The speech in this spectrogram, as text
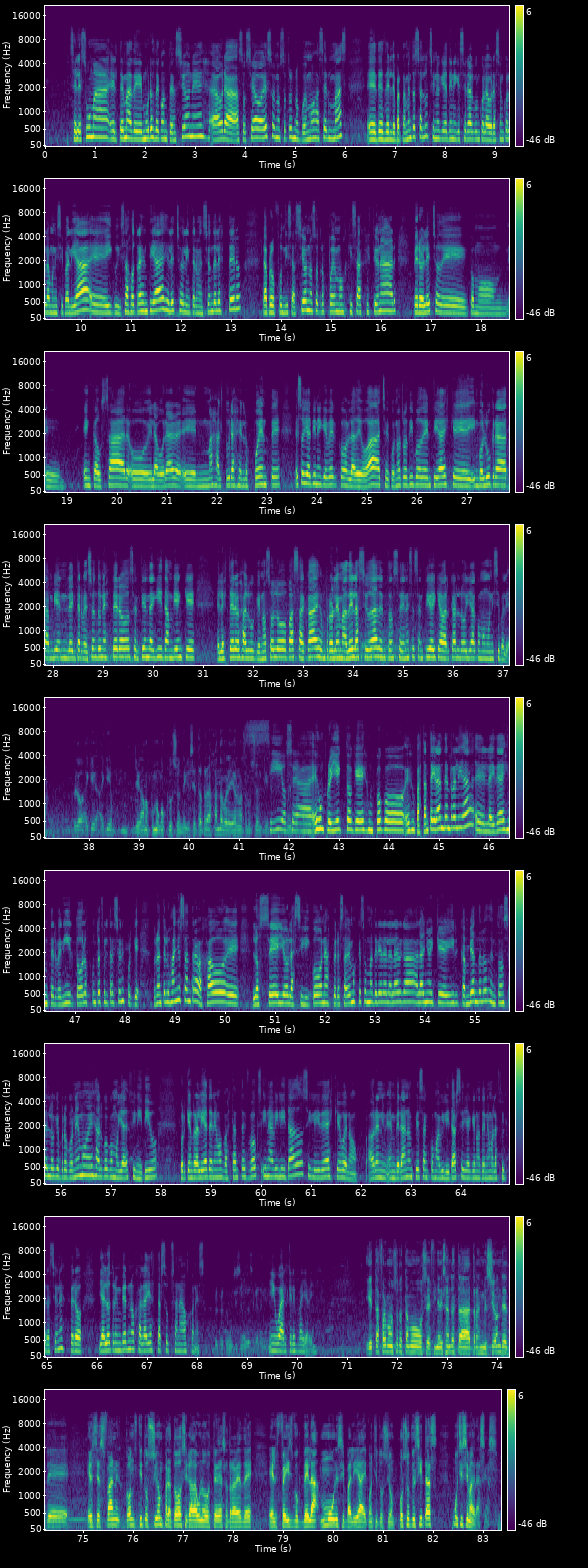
se le suma el tema de muros de contenciones. Ahora, asociado a eso, nosotros no podemos hacer más eh, desde el Departamento de Salud, sino que ya tiene que ser algo en colaboración con la municipalidad eh, y quizás otras entidades. El hecho de la intervención del estero, la profundización, nosotros podemos quizás gestionar, pero el hecho de como eh, encauzar o elaborar en más alturas en los puentes. Eso ya tiene que ver con la DOH, con otro tipo de entidades que involucra también la intervención de un estero. Se entiende aquí también que el estero es algo que no solo pasa acá, es un problema de la ciudad, entonces en ese sentido hay que abarcarlo ya como municipalidad. Pero aquí, aquí llegamos como conclusión de que se está trabajando para llegar a una solución que... Sí, o sea, es un proyecto que es un poco, es bastante grande en realidad. Eh, la idea es intervenir todos los puntos de filtraciones porque durante los años se han trabajado eh, los sellos, las siliconas, pero sabemos que esos materiales a la larga, al año hay que ir cambiándolos, entonces lo que proponemos es algo como ya definitivo porque en realidad tenemos bastantes box inhabilitados y la idea es que, bueno, ahora en, verano empiezan como a habilitarse ya que no tenemos las filtraciones, pero ya el otro invierno ojalá ya estar subsanados con eso. Perfecto, muchísimas gracias Catalina. Igual, que les vaya bien. Y de esta forma nosotros estamos eh, finalizando esta transmisión desde el CESFAN Constitución para todos y cada uno de ustedes a través de el Facebook de la Municipalidad de Constitución. Por sus visitas, muchísimas gracias.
